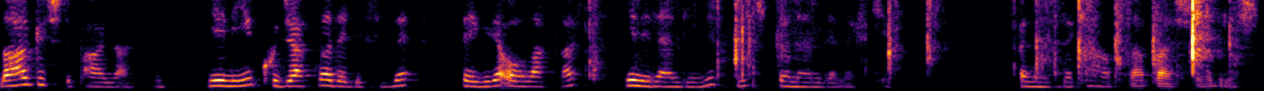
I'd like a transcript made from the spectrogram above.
daha güçlü parlarsın. Yeniyi kucakla dedi size sevgili oğlaklar. Yenilendiğiniz bir dönem demek ki. Önümüzdeki hafta başlayabilir.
